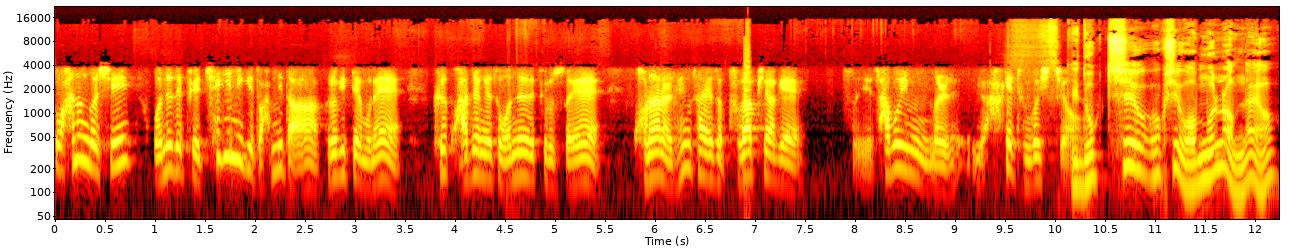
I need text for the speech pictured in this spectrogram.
또 하는 것이 원내대표의 책임이기도 합니다. 그렇기 때문에 그 과정에서 원내대표로서의 권한을 행사해서 불가피하게 사부임을 하게 된 것이죠. 그 녹취 혹시 원문은 없나요?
